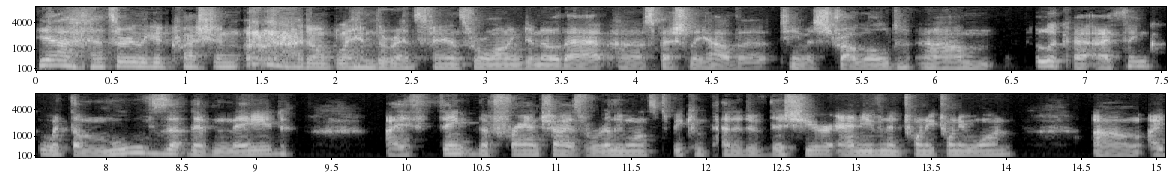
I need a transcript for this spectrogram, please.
Yeah, that's a really good question. I don't blame the Reds fans for wanting to know that, uh, especially how the team has struggled. Um, look, I, I think with the moves that they've made, I think the franchise really wants to be competitive this year and even in 2021. Um, I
